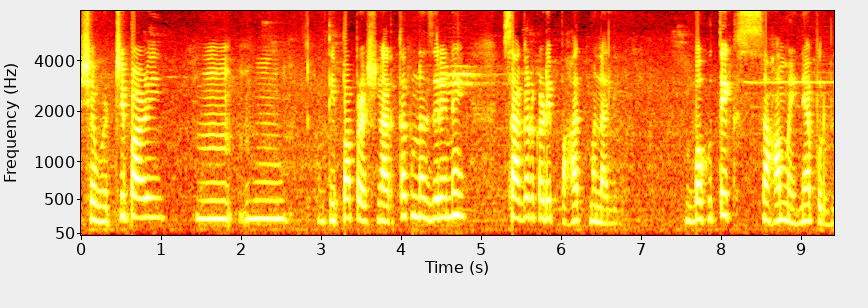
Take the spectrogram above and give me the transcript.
शेवटची पाळी. दीपा प्रश्नार्थक नजरेने सागरकडे पाहत म्हणाली बहुतेक सहा महिन्यापूर्वी.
